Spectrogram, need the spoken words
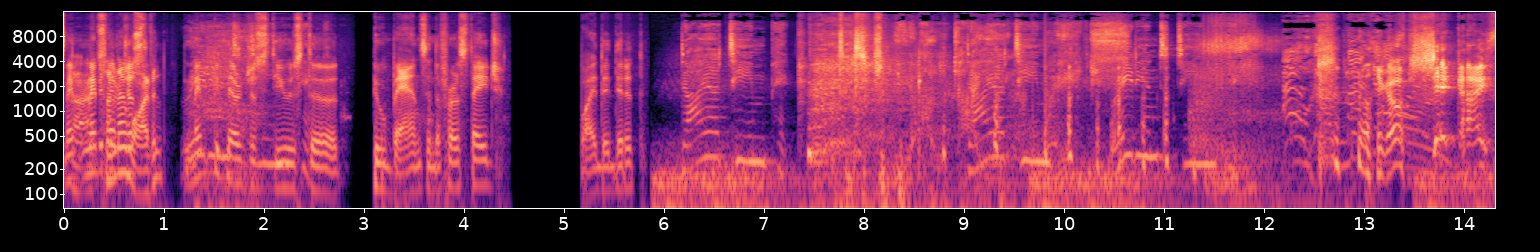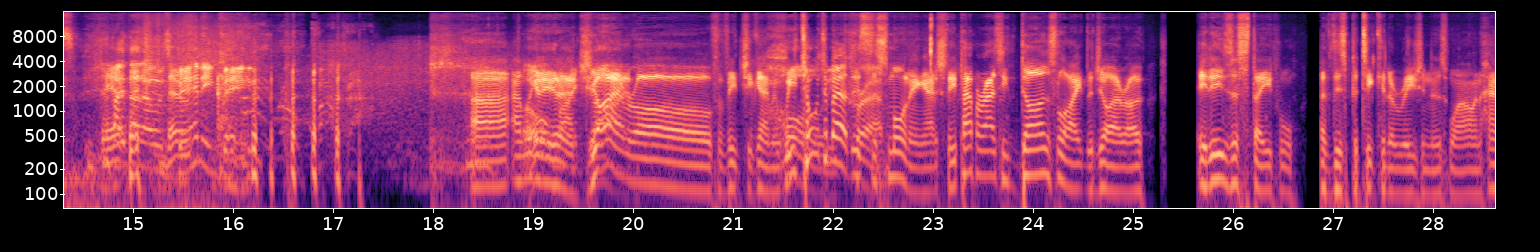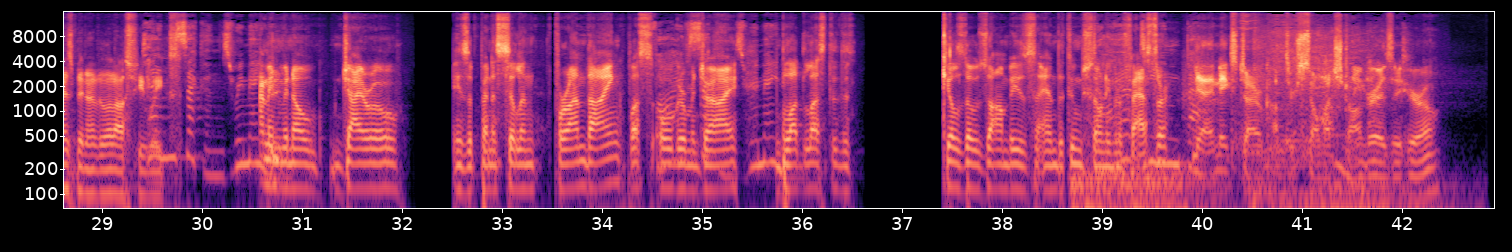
Maybe, Uh, maybe so they're no just Wyvern. maybe they're just used to two bands in the first stage. Why they did it? Dire team pick. Dire team pick. Radiant team pick. like, oh shit, guys! They're- I thought I was they're- banning Bane. Uh, and we're going Oh to my get a gyro for Vici Gaming. We talked Holy about this this morning, actually. Paparazi does like the gyro. It is a staple of this particular region as well, and has been over the last few Ten weeks. seconds remaining. I mean, we know Gyro is a penicillin for undying, plus Five Ogre Magi, seconds. Bloodlusted kills those zombies and the Tombstone even faster. Yeah, it makes Gyrocopter so much stronger as a hero.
